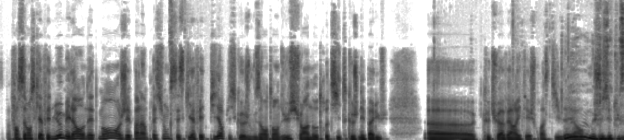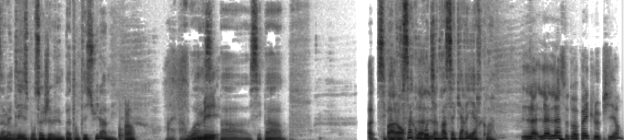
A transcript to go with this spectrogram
C'est pas forcément ce qu'il a fait de mieux, mais là, honnêtement, j'ai pas l'impression que c'est ce qu'il a fait de pire, puisque je vous ai entendu sur un autre titre que je n'ai pas lu, euh, que tu avais arrêté, je crois, Steve d'ailleurs. Oui, mais je les ai tous arrêtés, c'est pour ça que j'avais même pas tenté celui-là, mais. Voilà. Awa, mais... c'est pas, c'est pas, c'est pas pour ça qu'on retiendra sa carrière, quoi. Là, là, là, ça doit pas être le pire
